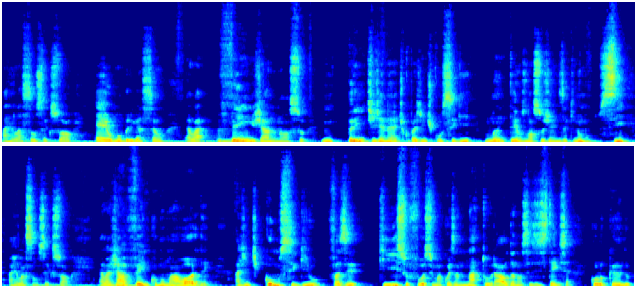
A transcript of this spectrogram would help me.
a relação sexual é uma obrigação, ela vem já no nosso imprint genético para a gente conseguir manter os nossos genes aqui no mundo. Se a relação sexual ela já vem como uma ordem, a gente conseguiu fazer que isso fosse uma coisa natural da nossa existência, colocando,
